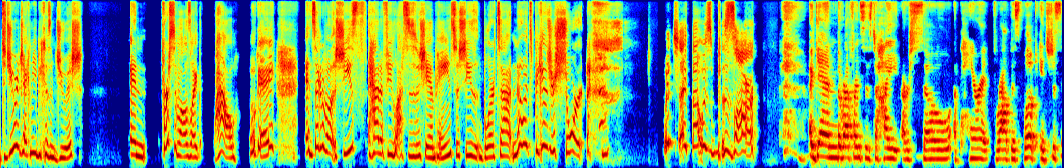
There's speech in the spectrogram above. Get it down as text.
did you reject me because I'm Jewish? And first of all, I was like, wow, okay. And second of all, she's had a few glasses of champagne. So she blurts out, no, it's because you're short, which I thought was bizarre again, the references to height are so apparent throughout this book. It's just,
